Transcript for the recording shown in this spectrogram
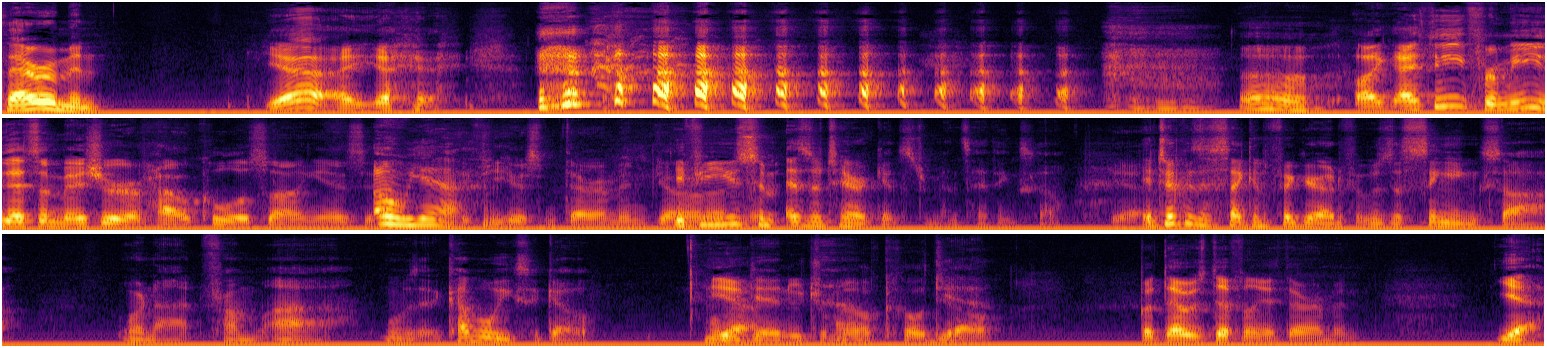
Theremin. Yeah, I, oh. like I think for me that's a measure of how cool a song is. If, Oh, yeah. If you hear some theremin going If you use some esoteric instruments, I think so. Yeah. It took us a second to figure out if it was a singing saw or not. From uh, what was it? A couple weeks ago. when we yeah, did, Neutral um, Milk Hotel. Yeah. But that was definitely a theremin. Yeah.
